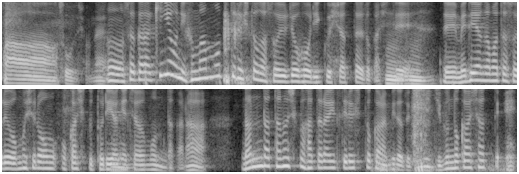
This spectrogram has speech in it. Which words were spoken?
ああそうでしょうね、うん、それから企業に不満持ってる人がそういう情報をリークしちゃったりとかして、うんうん。でメディアがまたそれを面白おかしく取り上げちゃうもんだから、何ら楽しく働いてる人から見た時に自分の会社ってえ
